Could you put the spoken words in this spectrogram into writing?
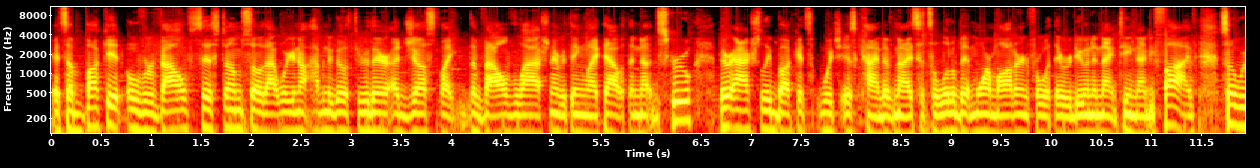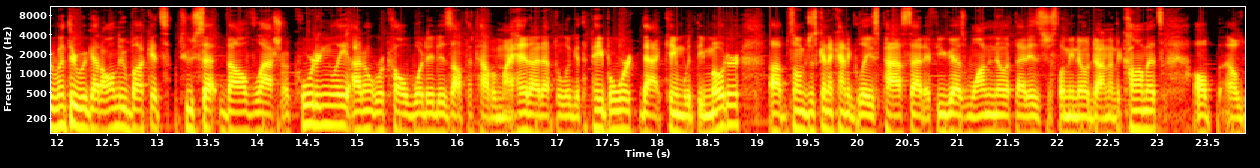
It's a bucket over valve system, so that way you're not having to go through there, adjust like the valve lash and everything like that with a nut and screw. They're actually buckets, which is kind of nice. It's a little bit more modern for what they were doing in 1995. So we went through, we got all new buckets to set valve lash accordingly. I don't recall what it is off the top of my head. I'd have to look at the paperwork that came with the motor. Uh, so I'm just gonna kind of glaze past that. If you guys want to know what that is, just let me know down in the comments. I'll, I'll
